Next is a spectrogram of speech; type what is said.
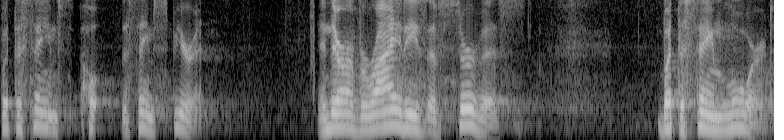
but the same, the same Spirit. And there are varieties of service, but the same Lord.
